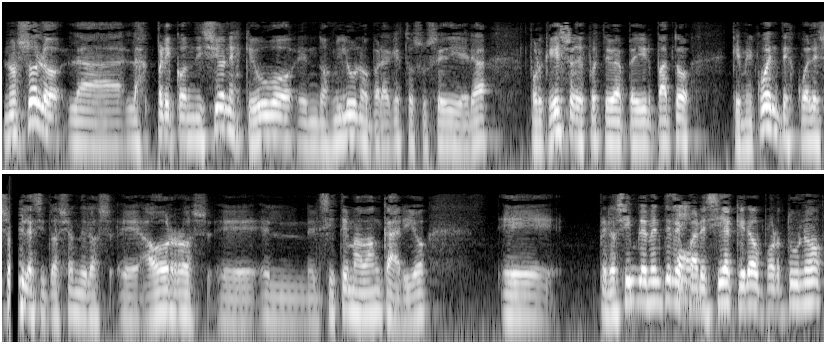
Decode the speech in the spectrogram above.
no solo la, las precondiciones que hubo en 2001 para que esto sucediera, porque eso después te voy a pedir, Pato, que me cuentes cuáles son la situación de los eh, ahorros eh, en el sistema bancario, eh, pero simplemente sí. me parecía que era oportuno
